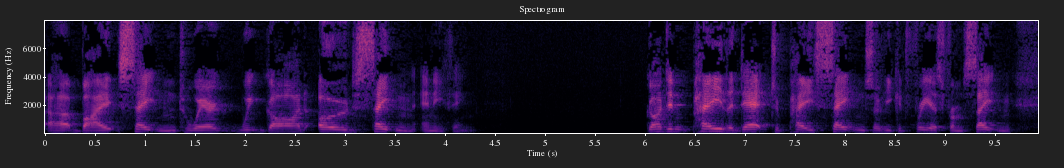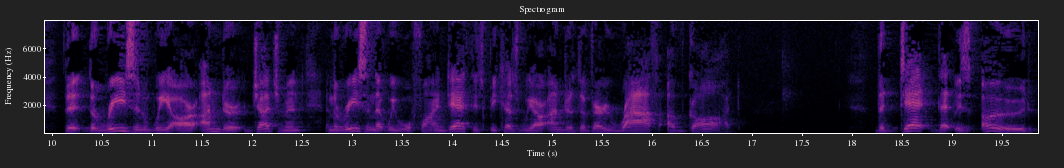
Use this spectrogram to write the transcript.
uh, by Satan to where we, God owed Satan anything. God didn't pay the debt to pay Satan so he could free us from Satan. The, the reason we are under judgment and the reason that we will find death is because we are under the very wrath of God. The debt that is owed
